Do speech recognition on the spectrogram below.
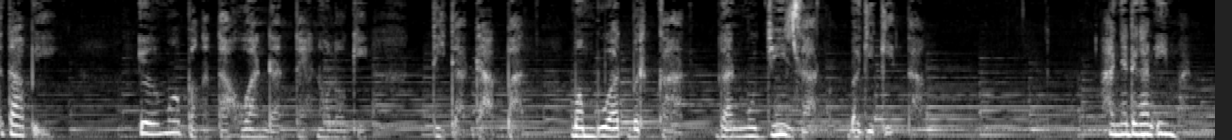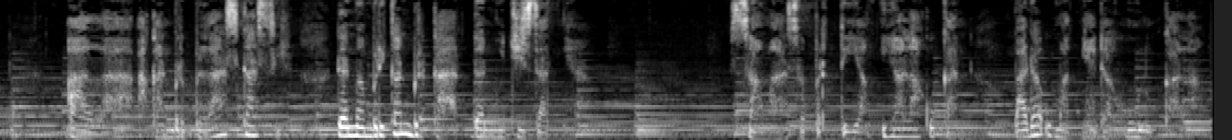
Tetapi ilmu pengetahuan dan teknologi tidak dapat membuat berkat dan mujizat bagi kita. Hanya dengan iman, Allah akan berbelas kasih dan memberikan berkat dan mujizatnya. Sama seperti yang ia lakukan pada umatnya dahulu kala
